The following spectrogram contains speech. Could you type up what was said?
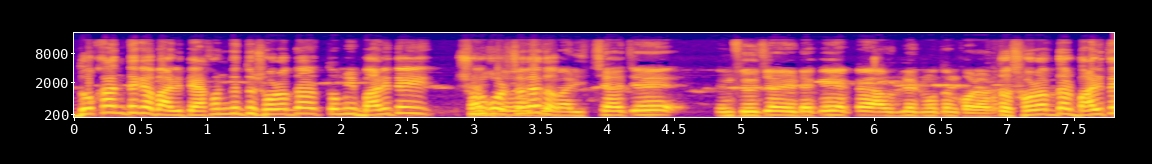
দোকান থেকে বাড়িতে। এখন কিন্তু সৌরভদার তুমি বাড়িতেই শুরু করছ তাই তো? ইচ্ছা আছে ইন ফিউচার এটাকে একটা আউটলেট মতন করার। তো সৌরভদার বাড়িতে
